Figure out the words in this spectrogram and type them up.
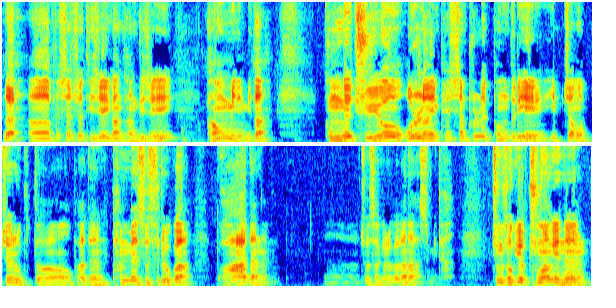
네, 아, 패션쇼 DJ 강 강 DJ 강홍민입니다. 국내 주요 온라인 패션 플랫폼들이 입점 업체로부터 받은 판매 수수료가 과하다는 어, 조사 결과가 나왔습니다. 중소기업 중앙에는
